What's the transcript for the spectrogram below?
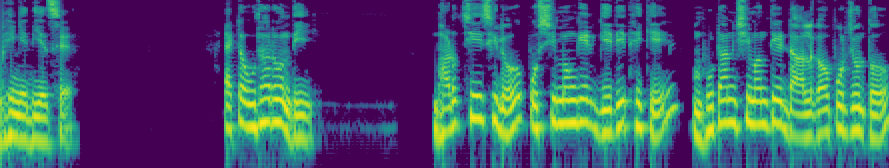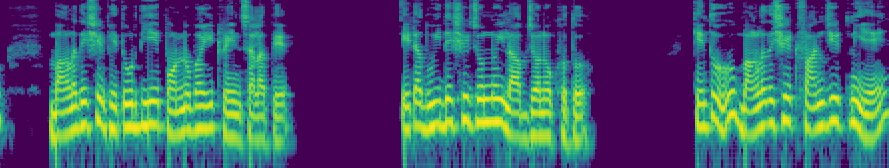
ভেঙে দিয়েছে। একটা উদাহরণ দিই। ভারত চেয়েছিল পশ্চিমবঙ্গের গেদি থেকে ভুটান সীমান্তের ডালগাঁও পর্যন্ত বাংলাদেশের ভেতর দিয়ে পণ্যবাহী ট্রেন চালাতে। এটা দুই দেশের জন্যই লাভজনক হতো। কিন্তু বাংলাদেশের ট্রানজিট নিয়ে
